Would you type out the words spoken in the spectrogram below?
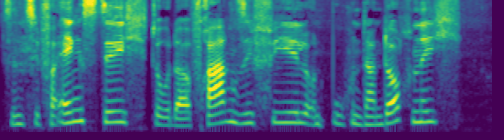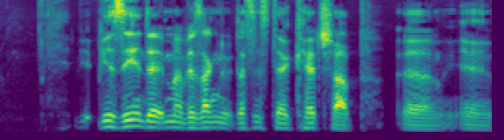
Sind sie verängstigt oder fragen sie viel und buchen dann doch nicht? Wir sehen da immer, wir sagen, das ist der Ketchup, äh,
